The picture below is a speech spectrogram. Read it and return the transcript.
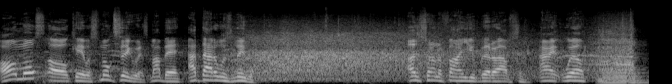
Almost? Oh, okay. Well, smoke cigarettes. My bad. I thought it was legal. I was trying to find you a better option. All right, well.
